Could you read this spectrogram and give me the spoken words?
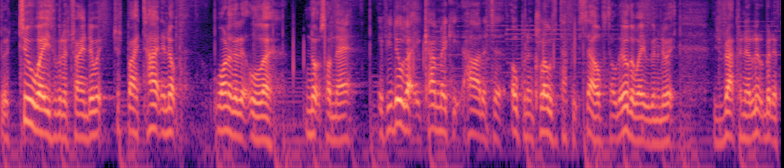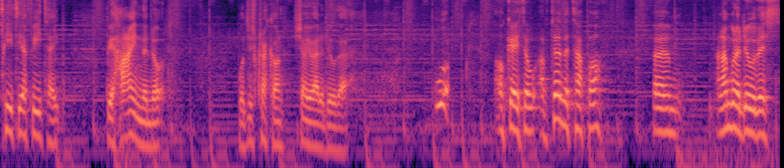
There are two ways we're going to try and do it. Just by tightening up one of the little uh, nuts on there. If you do that, it can make it harder to open and close the tap itself. So the other way we're going to do it is wrapping a little bit of PTFE tape behind the nut. We'll just crack on, show you how to do that. Okay, so I've turned the tap off um, and I'm going to do this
